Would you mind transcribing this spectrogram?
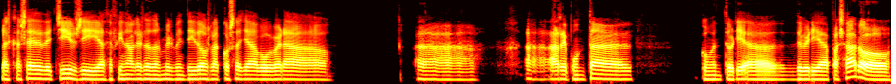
la escasez de chips y hacia finales de 2022 la cosa ya volverá a, repuntar como en teoría debería pasar o,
